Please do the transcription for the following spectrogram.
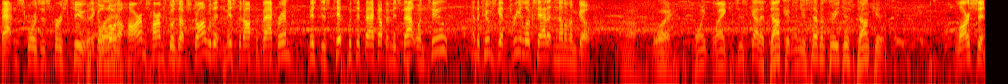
Battin scores his first two. They go play. low to Haarms. Haarms goes up strong with it and missed it off the back rim. Missed his tip, puts it back up and missed that one too. And the Cougs get three looks at it and none of them go. Oh, boy. Point blank. You just got to dunk it. When you're 7 3, just dunk it. Larsson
